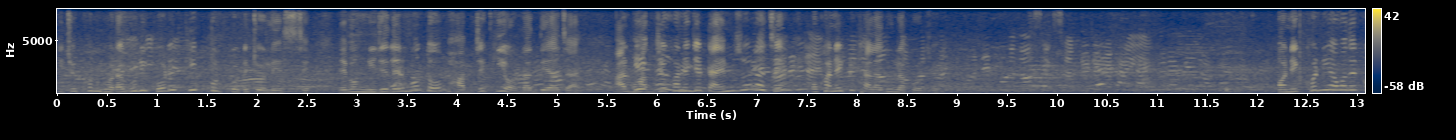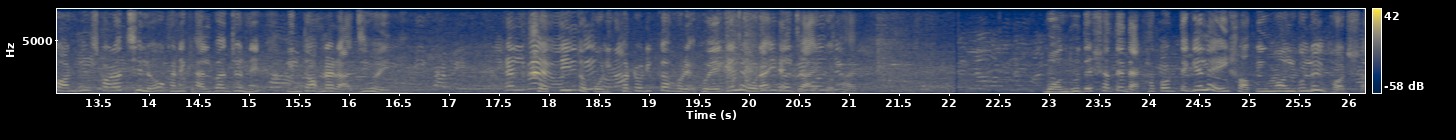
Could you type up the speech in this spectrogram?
কিছুক্ষণ ঘোরাঘুরি করে ঠিক ফুড কোর্টে চলে এসছে এবং নিজেদের মতো ভাবছে কি অর্ডার দেওয়া যায়। আর ভাবছে ওখানে যে টাইম জোন আছে, ওখানে একটু খেলাধুলা করবে। অনেকক্ষণই আমাদের কনভিন্স করাচ্ছিল ওখানে খেলবার জন্যে, কিন্তু আমরা রাজি হইনি। সত্যিই তো পরীক্ষা টরীক্ষা হয়ে- গেলে ওরাই বা যায় কোথায়? বন্ধুদের সাথে দেখা করতে গেলে এই শপিং মলগুলোই ভরসা।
